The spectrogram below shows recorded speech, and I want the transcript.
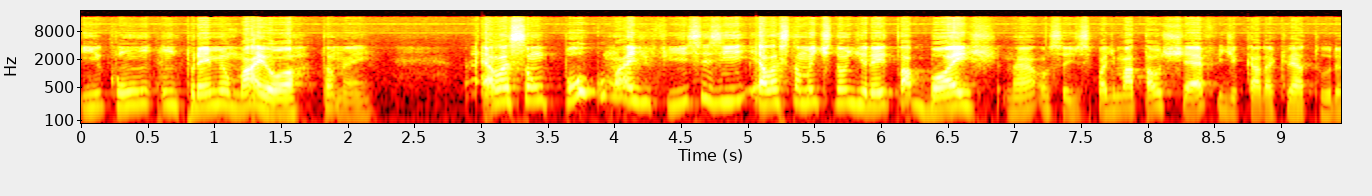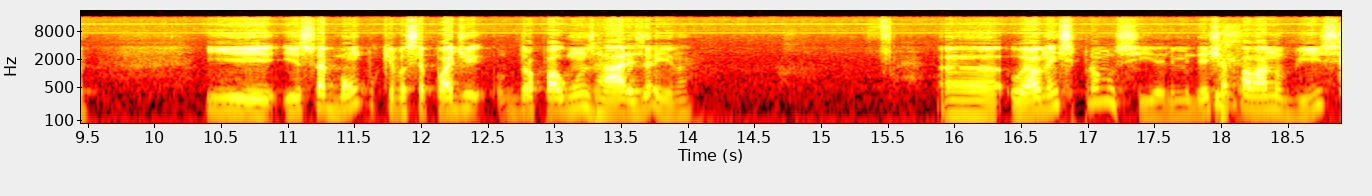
E com um prêmio maior também. Elas são um pouco mais difíceis e elas também te dão direito a boss, né? Ou seja, você pode matar o chefe de cada criatura. E isso é bom porque você pode dropar alguns rares aí, né? Uh, o El nem se pronuncia, ele me deixa falar no bicho.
